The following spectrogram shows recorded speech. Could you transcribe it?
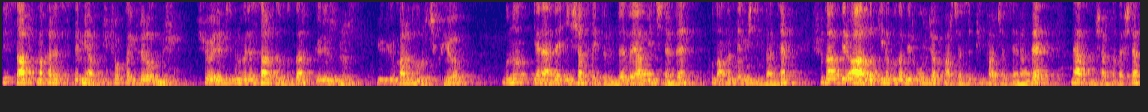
bir sabit makara sistemi yapmış. Çok da güzel olmuş. Şöyle biz bunu böyle sardığımızda görüyorsunuz yük yukarı doğru çıkıyor. Bunu genelde inşaat sektöründe veya vinçlerde kullanılır demiştik zaten. Şu da bir ağırlık. Yine bu da bir oyuncak parçası, pil parçası herhalde. Ne yapılmış arkadaşlar?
